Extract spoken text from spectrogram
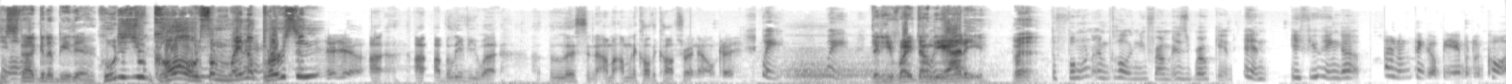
He's not gonna be there. Who did you call? Some random person? Yeah, yeah, I, I, I believe you. Uh, listen, I'm, I'm gonna call the cops right now, okay? Wait, wait. Did he write down the addy? The phone I'm calling you from is broken, and if you hang up, I don't think I'll be able to call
